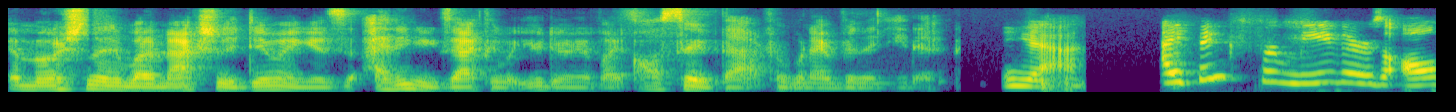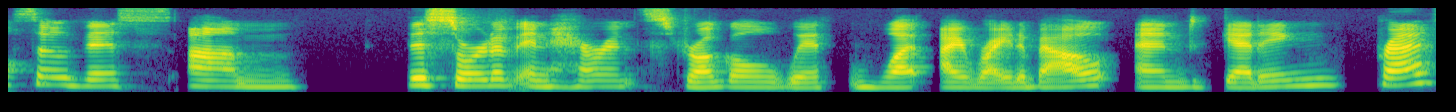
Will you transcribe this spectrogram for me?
emotionally what i'm actually doing is i think exactly what you're doing of like i'll save that for when i really need it Yeah. I think for me there's also this um this sort of inherent struggle with what I write about and getting press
